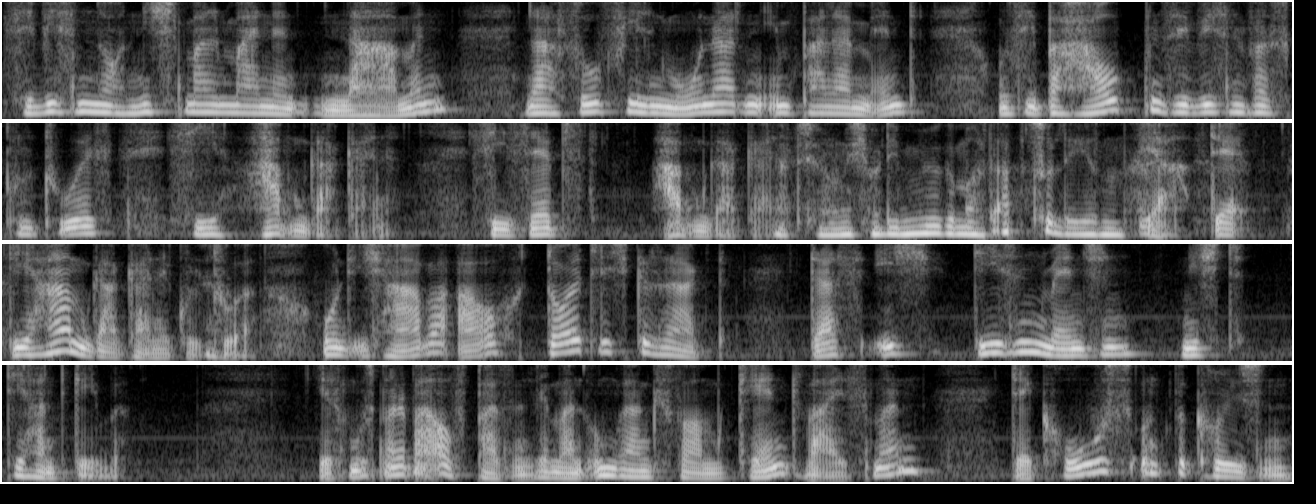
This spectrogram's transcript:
Sie wissen noch nicht mal meinen Namen nach so vielen Monaten im Parlament und Sie behaupten, Sie wissen, was Kultur ist. Sie haben gar keine. Sie selbst haben gar keine. Hat sich noch nicht mal die Mühe gemacht, abzulesen. Ja, der, die haben gar keine Kultur. Ja. Und ich habe auch deutlich gesagt, dass ich diesen Menschen nicht die Hand gebe. Jetzt muss man aber aufpassen. Wenn man Umgangsformen kennt, weiß man, der Gruß und Begrüßen,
